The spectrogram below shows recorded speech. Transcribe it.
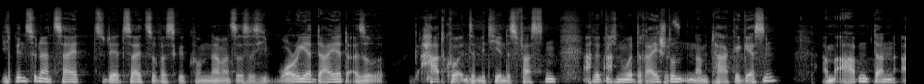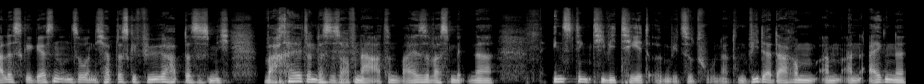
Ich bin zu einer Zeit, zu der Zeit so was gekommen damals, das ist die Warrior Diet, also Hardcore intermittierendes Fasten, wirklich nur drei Stunden am Tag gegessen am Abend dann alles gegessen und so. Und ich habe das Gefühl gehabt, dass es mich wach hält und dass es auf eine Art und Weise was mit einer Instinktivität irgendwie zu tun hat. Und wieder darum, um, an eigene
